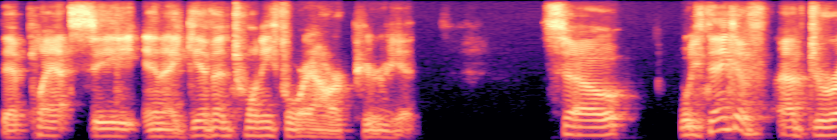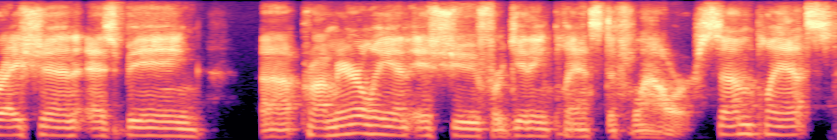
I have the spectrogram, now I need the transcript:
that plants see in a given 24 hour period. So we think of, of duration as being uh, primarily an issue for getting plants to flower. Some plants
